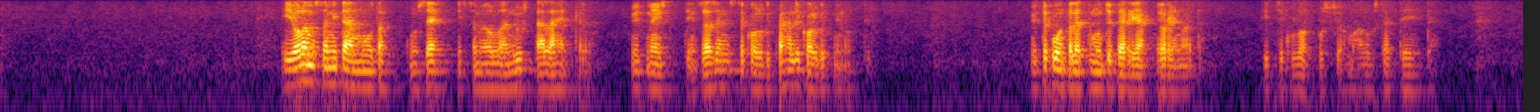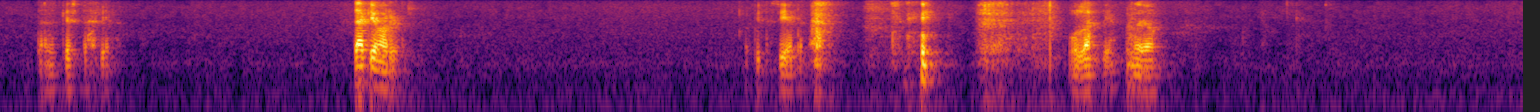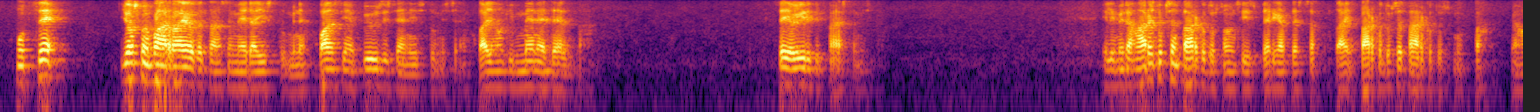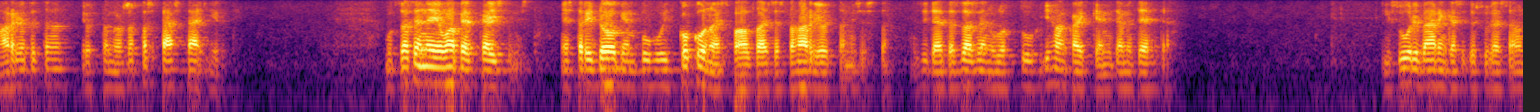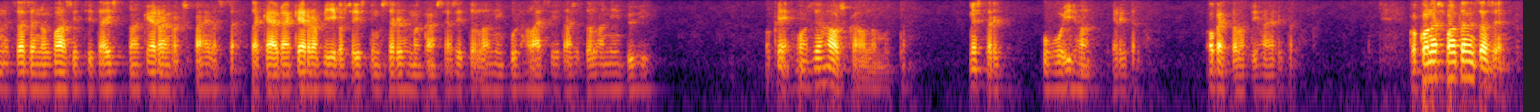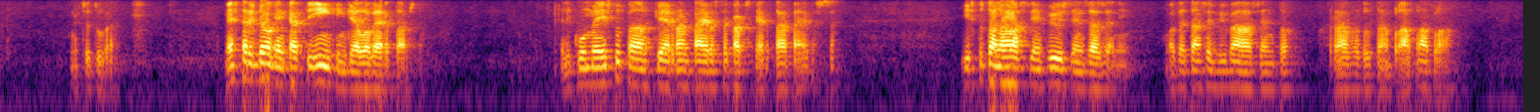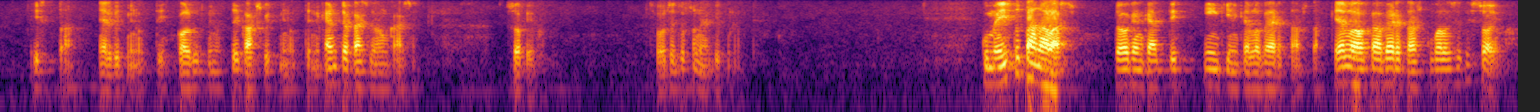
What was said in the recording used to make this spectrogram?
Ei ole olemassa mitään muuta kuin se, missä me ollaan just tällä hetkellä. Nyt me istuttiin sasenissa 30, vähän yli 30 minuuttia. Nyt te kuuntelette mun typeriä jorinoita. Itse kun loppus jo, mä haluan sitä teitä. Tää nyt kestää vielä. Tämäkin on harjoitus. Pitää sietämään. Mun läpi. No joo. Mutta se, jos me vaan rajoitetaan se meidän istuminen vain siihen fyysiseen istumiseen tai johonkin menetelmään, se ei ole irti päästämistä. Eli meidän harjoituksen tarkoitus on siis periaatteessa, tai tarkoitus ja tarkoitus, mutta me harjoitetaan, jotta me osattaisiin päästää irti. Mutta sen ei ole vain pelkkää istumista. Mestari Dogen puhui kokonaisvaltaisesta harjoittamisesta ja sitä, että zazen ulottuu ihan kaikkeen, mitä me tehdään. Eli suuri väärinkäsitys yleensä on, että zazen on vaan sit sitä istutaan kerran kaksi päivässä tai käydään kerran viikossa istumassa ryhmän kanssa ja sitten ollaan niin buddhalaisia tai sitten ollaan niin pyhiä. Okei, on se hauska olla, mutta mestari puhuu ihan eri tavalla. Opettavat ihan eri tavalla. Kokonaisvaltainen sasen. Nyt se tulee. Mestari Dogen käytti Inkin kellovertausta. Eli kun me istutaan kerran päivässä, kaksi kertaa päivässä, istutaan alas siihen fyysisen saseniin, otetaan se hyvä asento, rauhoitutaan, bla bla bla. Istutaan 40 minuuttia, 30 minuuttia, 20 minuuttia, mikä nyt jokaisella on kanssa sopiva. Suositus on 40 minuuttia. Kun me istutaan alas, Dogen käytti inkin kellon vertausta. Kello alkaa vertauskuvallisesti soimaan.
